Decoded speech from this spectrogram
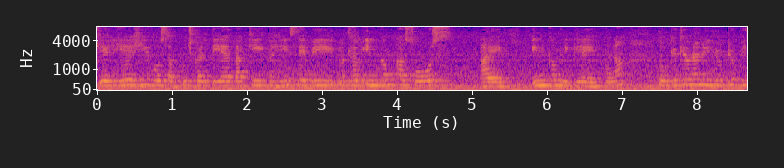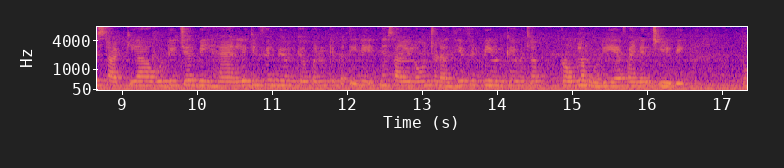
के लिए ही वो सब कुछ करती है ताकि कहीं से भी मतलब इनकम का सोर्स आए इनकम निकले, है ना? तो क्योंकि उन्होंने यूट्यूब भी स्टार्ट किया, वो टीचर भी हैं, लेकिन फिर भी उनके ऊपर उनके पति ने इतने सारे लोन चढ़ा दिए, फिर भी उनके मतलब प्रॉब्लम हो रही है फाइनेंशियली भी। तो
